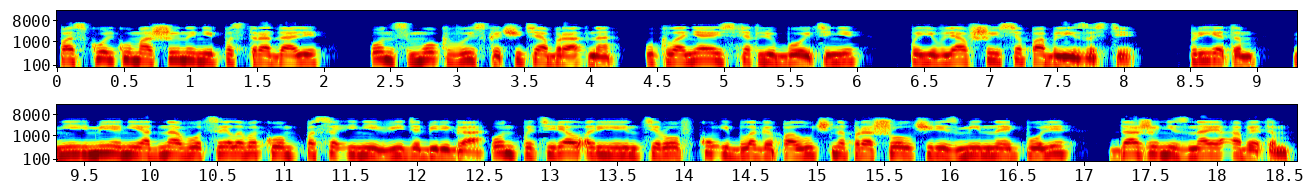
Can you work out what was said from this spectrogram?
Поскольку машины не пострадали, он смог выскочить обратно, уклоняясь от любой тени, появлявшейся поблизости. При этом, не имея ни одного целого компаса и не видя берега, он потерял ориентировку и благополучно прошел через минное поле, даже не зная об этом.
